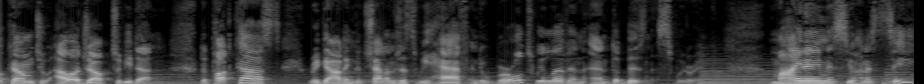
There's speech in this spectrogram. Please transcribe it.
Welcome to Our Job to Be Done, the podcast regarding the challenges we have in the world we live in and the business we're in. My name is Johannes C.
